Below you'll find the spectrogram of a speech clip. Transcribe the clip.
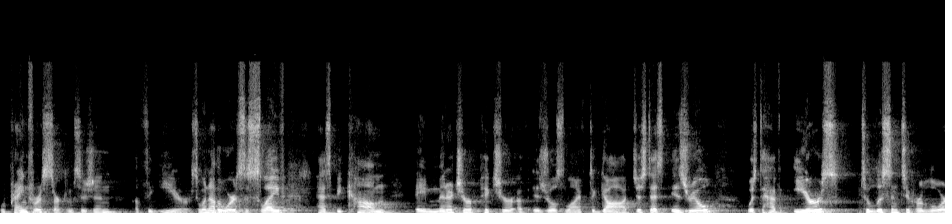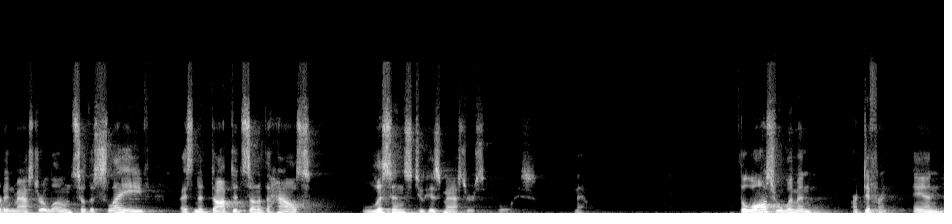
We're praying for a circumcision of the ear. So, in other words, the slave has become a miniature picture of Israel's life to God. Just as Israel was to have ears to listen to her Lord and Master alone, so the slave, as an adopted son of the house, listens to his master's voice. Now, the laws for women are different, and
